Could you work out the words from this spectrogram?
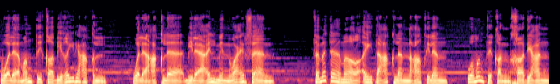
ولا منطق بغير عقل ولا عقل بلا علم وعرفان. فمتى ما رأيت عقلا عاطلا ومنطقا خادعا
